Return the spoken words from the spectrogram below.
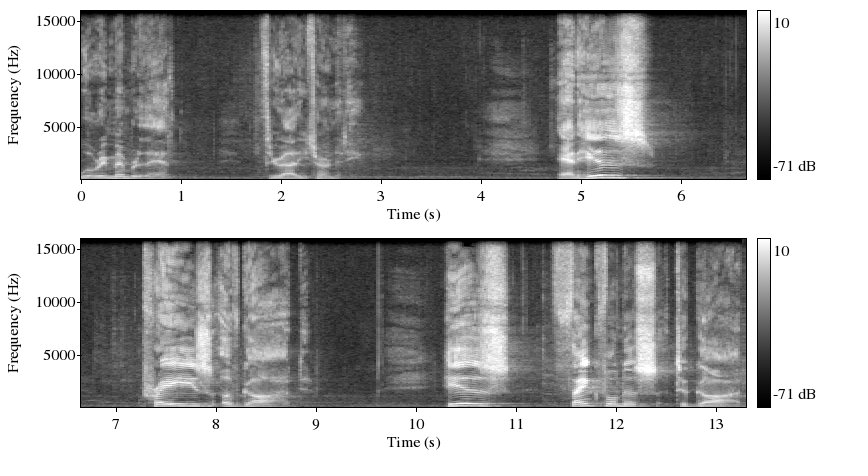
will remember that throughout eternity. And his praise of God his thankfulness to God,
